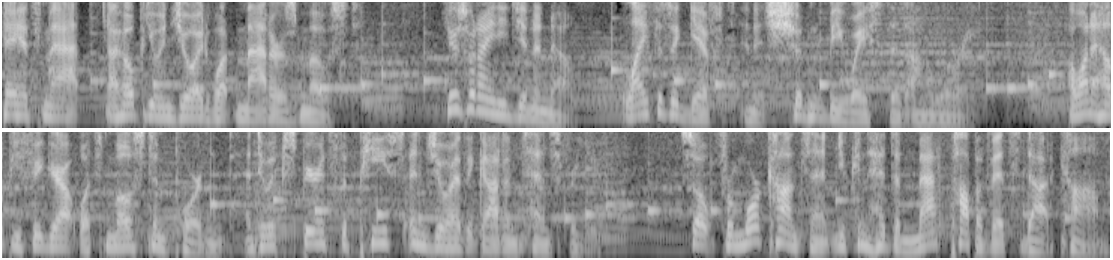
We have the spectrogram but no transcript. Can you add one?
Hey, it's Matt. I hope you enjoyed what matters most. Here's what I need you to know life is a gift, and it shouldn't be wasted on worry. I want to help you figure out what's most important and to experience the peace and joy that God intends for you. So, for more content, you can head to mattpopovits.com.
